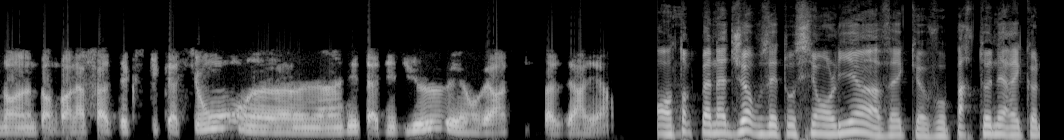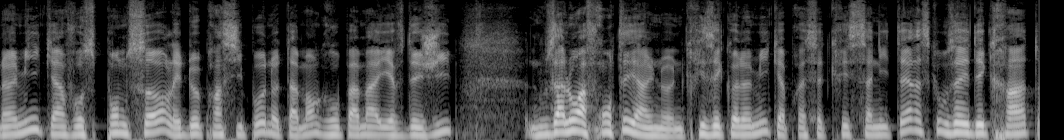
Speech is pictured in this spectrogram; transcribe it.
dans, dans, la phase d'explication, un état des lieux, et on verra ce qui se passe derrière. En tant que manager, vous êtes aussi en lien avec vos partenaires économiques, hein, vos sponsors, les deux principaux, notamment Groupama et FDJ. Nous allons affronter hein, une, crise économique après cette crise sanitaire. Est-ce que vous avez des craintes,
